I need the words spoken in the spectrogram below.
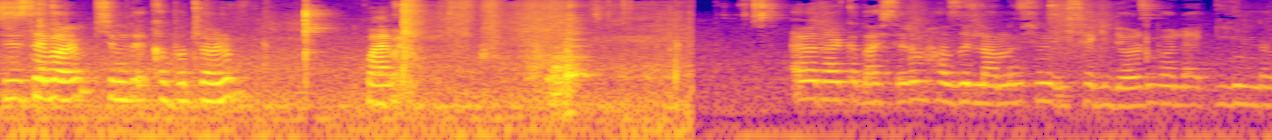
Sizi seviyorum. Şimdi kapatıyorum. Bay bay. Evet arkadaşlarım hazırlandım. Şimdi işe gidiyorum. Böyle giyindim.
